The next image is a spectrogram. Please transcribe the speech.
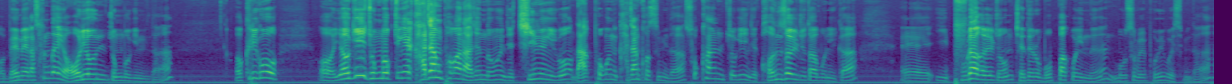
어, 매매가 상당히 어려운 종목입니다. 어, 그리고 어, 여기 종목 중에 가장 퍼가 낮은 놈은 이제 지능이고 낙폭은 가장 컸습니다. 속한 쪽이 이제 건설주다 보니까 에, 이 부각을 좀 제대로 못 받고 있는 모습을 보이고 있습니다.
